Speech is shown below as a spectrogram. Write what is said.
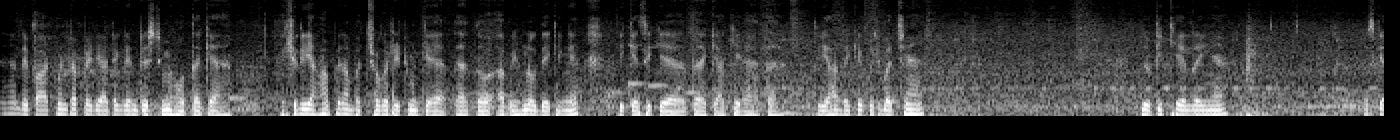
हैं डिपार्टमेंट ऑफ़ पेडियाटिक डेंटिस्ट्री में होता क्या है? एक्चुअली यहाँ पे ना बच्चों का ट्रीटमेंट किया जाता है तो अभी हम लोग देखेंगे कि कैसे किया जाता है, क्या किया जाता है। तो यहाँ देखिए कुछ बच्चे हैं जो कि खेल रही हैं। उसके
